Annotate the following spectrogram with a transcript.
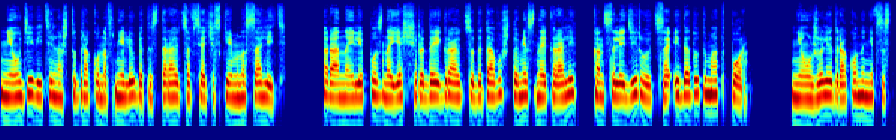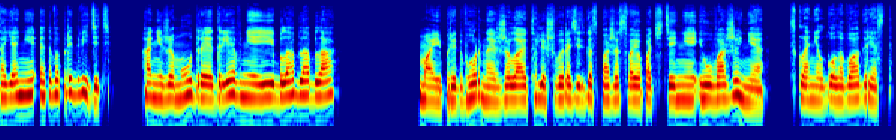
Неудивительно, что драконов не любят и стараются всячески им насолить. Рано или поздно ящеры доиграются до того, что местные короли консолидируются и дадут им отпор. Неужели драконы не в состоянии этого предвидеть? Они же мудрые, древние и бла-бла-бла. «Мои придворные желают лишь выразить госпоже свое почтение и уважение», — склонил голову Агрест.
